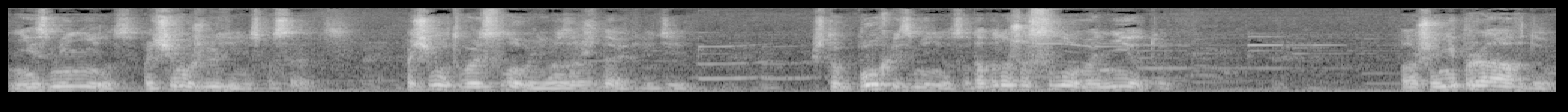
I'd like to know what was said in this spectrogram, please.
не изменился. Почему же люди не спасаются? Почему твое слово не возрождает людей? Что Бог изменился? Да потому что слова нету. Потому что неправду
